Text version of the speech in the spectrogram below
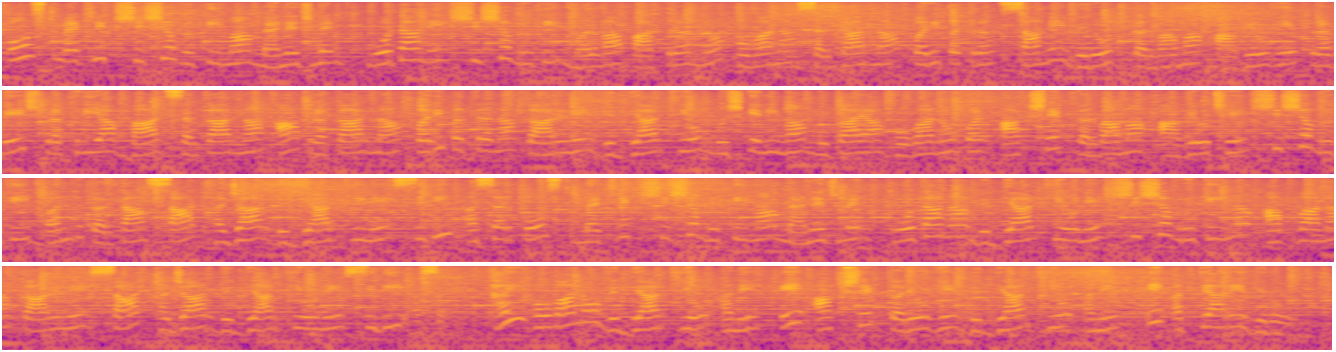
પોસ્ટ મેટ્રિક શિષ્યવૃત્તિમાં મેનેજમેન્ટ ક્વોટાને શિષ્યવૃત્તિ મળવા પાત્ર ન હોવાના સરકારના પરિપત્ર સામે વિરોધ કરવામાં આવ્યો છે પ્રવેશ પ્રક્રિયા બાદ સરકારના આ પ્રકારના પરિપત્રના કારણે વિદ્યાર્થીઓ મુશ્કેલીમાં મુકાયા હોવાનો પણ આક્ષેપ કરવામાં આવ્યો છે. શિષ્યવૃત્તિ બંધ કરતા સાત હજાર વિદ્યાર્થીને સીધી અસર પોસ્ટ મેટ્રિક શિષ્યવૃત્તિમાં મેનેજમેન્ટ ક્વોટાના વિદ્યાર્થીઓને શિષ્યવૃત્તિ ન આપવાના કારણે સાત હજાર વિદ્યાર્થીઓને સીધી અસર થઈ હોવાનો વિદ્યાર્થીઓ અને એ આક્ષેપ કર્યો હે વિદ્યાર્થીઓ અને એ અત્યારે વિરોધ.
